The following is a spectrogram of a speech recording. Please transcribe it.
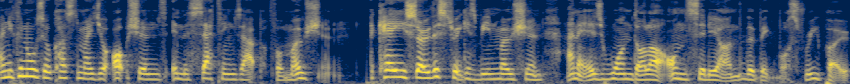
And you can also customize your options in the settings app for motion. Okay, so this tweak has been motion and it is $1 on Cydia under the Big Boss repo.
